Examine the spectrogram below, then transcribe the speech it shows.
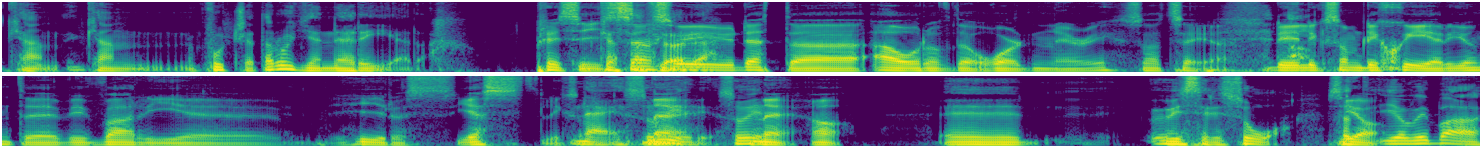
kan, kan fortsätta då generera. Precis. Sen så är ju detta out of the ordinary, så att säga. Det, är Ja. liksom, det sker ju inte vid varje hyresgäst. Liksom. Nej, så är det, så är det. Nej, Ja. Eh, visst är det så. så Ja. att jag, vill bara,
